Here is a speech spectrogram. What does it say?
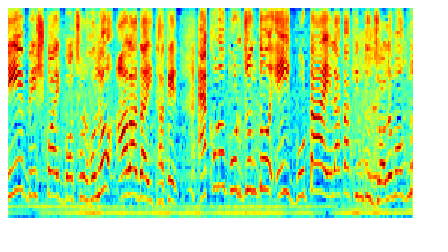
মেয়ে বেশ কয়েক বছর হলো আলাদাই থাকেন। এখনও পর্যন্ত এই গোটা এলাকা কিন্তু জলমগ্ন।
